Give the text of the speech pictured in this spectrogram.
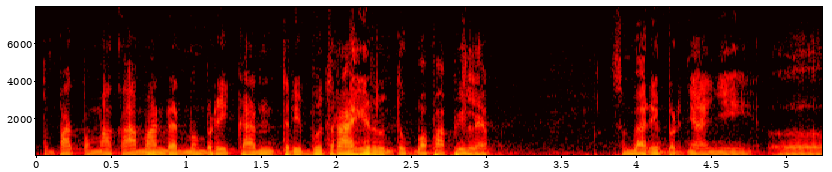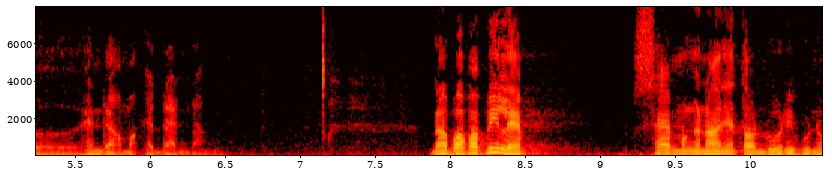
tempat pemakaman dan memberikan tribut terakhir untuk Bapak Pilep sembari bernyanyi uh, Hendang Makin Dandang. Nah Bapak Pilep saya mengenalnya tahun 2016.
